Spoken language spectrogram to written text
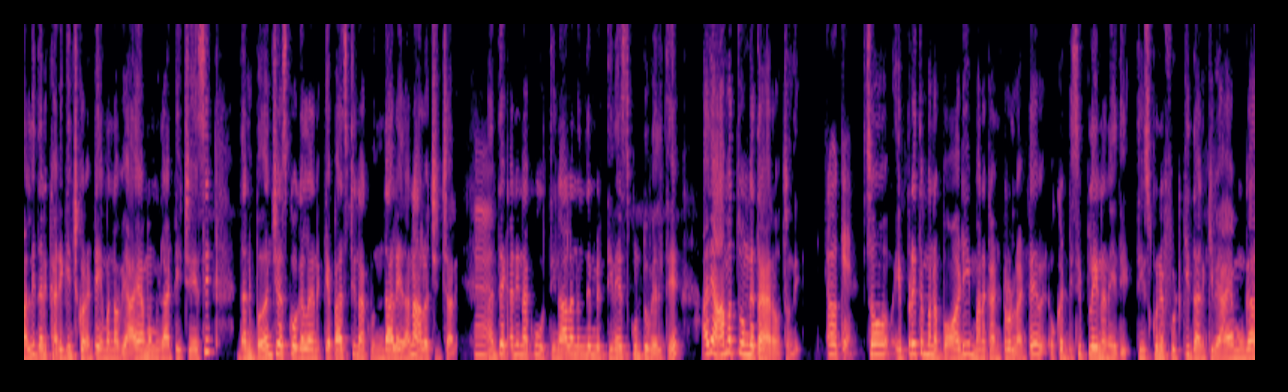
మళ్ళీ దాన్ని కరిగించుకోవాలంటే ఏమన్నా వ్యాయామం ఇలాంటివి చేసి దాన్ని బర్న్ చేసుకోగల కెపాసిటీ నాకు ఉందా లేదా అని ఆలోచించాలి. అంతేకాని నాకు తినాలనుంది మీరు తినేసుకుంటూ వెళ్తే అది ఆమత్వంగా తయారవుతుంది. ఓకే. సో ఎప్పుడైతే మన బాడీ మన కంట్రోల్ అంటే ఒక డిసిప్లైన్ అనేది తీసుకునే ఫుడ్కి దానికి వ్యాయామంగా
